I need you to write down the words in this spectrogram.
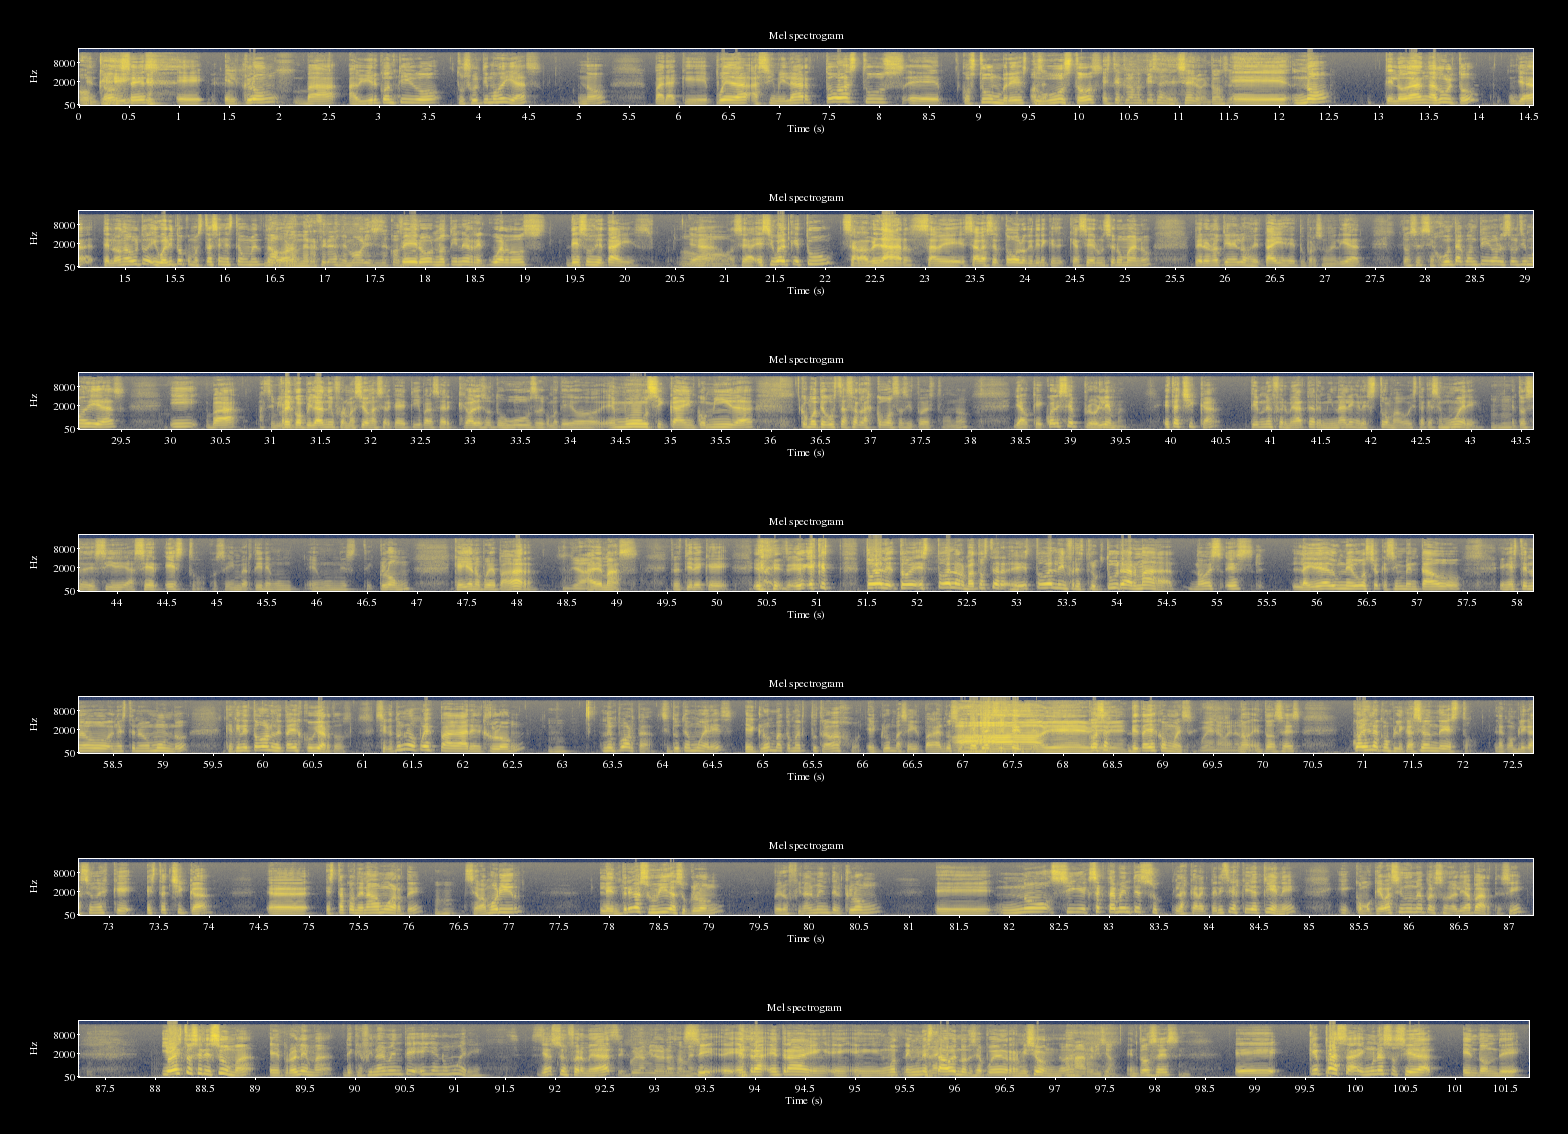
Entonces, eh, el clon va a vivir contigo tus últimos días, ¿no? Para que pueda asimilar todas tus eh, costumbres, O tus sea, gustos. Este clon empieza desde cero, entonces. Eh, no, te lo dan adulto, ¿ya? Te lo dan adulto, igualito como estás en este momento. no, pero dan, me refiero a las memorias y esas cosas. pero no tiene recuerdos de esos detalles. ¿ya? Oh. O sea, es igual que tú, sabe hablar, sabe, sabe hacer todo lo que tiene que, que hacer un ser humano, pero no tiene los detalles de tu personalidad. Entonces se junta contigo en los últimos días y va recopilando información acerca de ti para saber cuáles son tus gustos, como te digo, en música, en comida, cómo te gusta hacer las cosas y todo esto, ¿no? Ya, ok, ¿cuál es el problema? Esta chica tiene una enfermedad terminal en el estómago, está que se muere. Entonces decide hacer esto, o sea, invertir en un, en un este, clon que ella no puede pagar. Ya. Además. Entonces tiene que. es que todo el- todo- es toda la armatoste, es toda la infraestructura armada, ¿no? Es, es la idea de un negocio que se ha inventado en este nuevo, en este nuevo mundo, que tiene todos los detalles cubiertos. Si que tú no lo puedes pagar el clon, no importa. Si tú te mueres, el clon va a tomar tu trabajo. El clon va a seguir pagando su Ah, propia existencia. bien, Cosas, bien. detalles como ese. Buena, buena. ¿no? Entonces, ¿cuál es la complicación de esto? La complicación es que esta chica eh, está condenada a muerte, se va a morir, le entrega su vida a su clon, pero finalmente el clon eh, no sigue exactamente su- las características que ella tiene y como que va siendo una personalidad aparte, ¿sí? Y a esto se le suma el problema de que finalmente ella no muere. Ya su enfermedad Se cura milagrosamente. sí, eh, entra, entra en, en- en un- en un estado en donde se puede remisión, ¿no? Ajá, remisión. Entonces, eh, ¿qué pasa en una sociedad en donde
